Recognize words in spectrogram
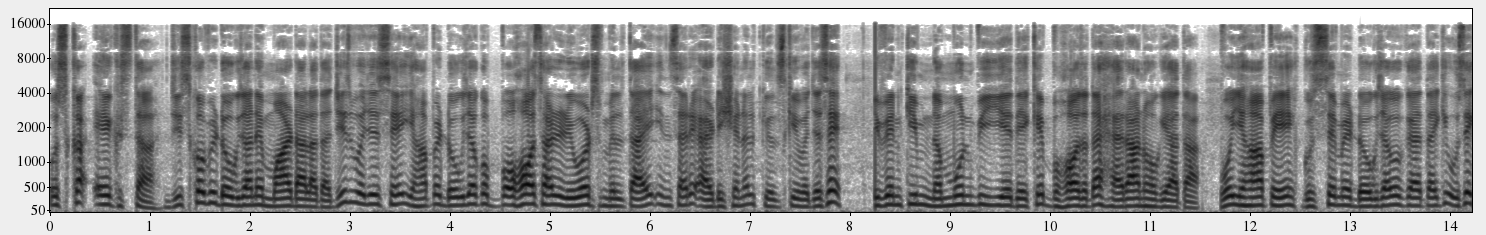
उसका एग्स था, जिसको भी डोगजा ने मार डाला था, जिस वजह से यहाँ पे डोगजा को बहुत सारे रिवॉर्ड्स मिलता है इन सारे एडिशनल किल्स की वजह से। इवन किम नमून भी ये देखे, बहुत ज़्यादा हैरान हो गया था। वो यहाँ पे गुस्से में डोगजा को कहता है कि उसे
